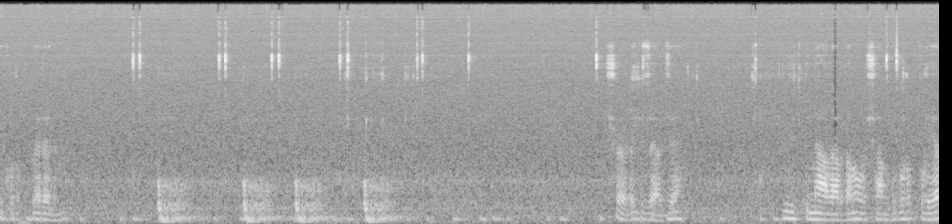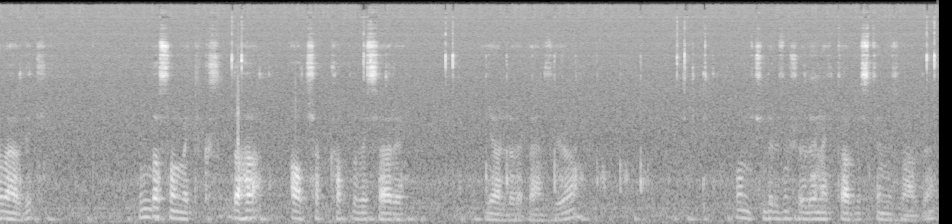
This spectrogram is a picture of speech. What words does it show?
bir grup verelim. şöyle güzelce büyük binalardan oluşan bir grup buraya verdik. Bunda sonraki kısım daha alçak katlı vesaire yerlere benziyor. Onun için de bizim şöyle emektar listemiz vardı.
